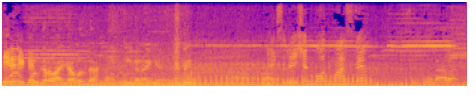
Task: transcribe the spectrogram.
तेरह लीटर। फुल करवाएँगे बोलता है। हाँ फुल कराएँगे। वो भी एक्सलेशन बहुत मस्त है। सुकून आ रहा। है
